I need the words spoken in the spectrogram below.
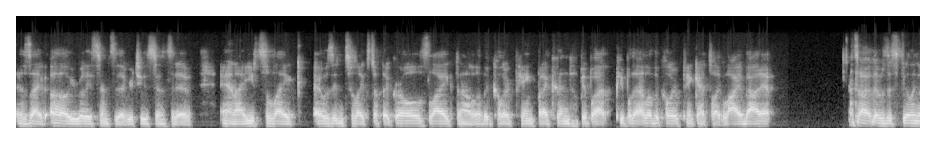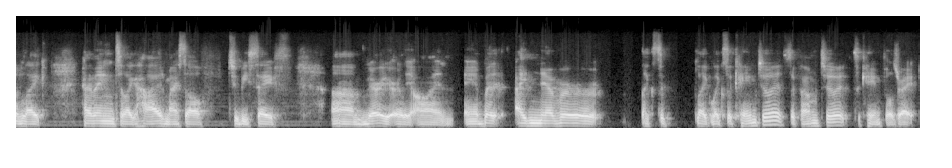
It was like, oh, you're really sensitive. You're too sensitive. And I used to like, I was into like stuff that girls liked, and I love the color pink, but I couldn't tell people people that I love the color pink. I had to like lie about it. So there was this feeling of like having to like hide myself to be safe um, very early on. And but I never like like like succumb to it, succumb to it. Succumb feels right.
